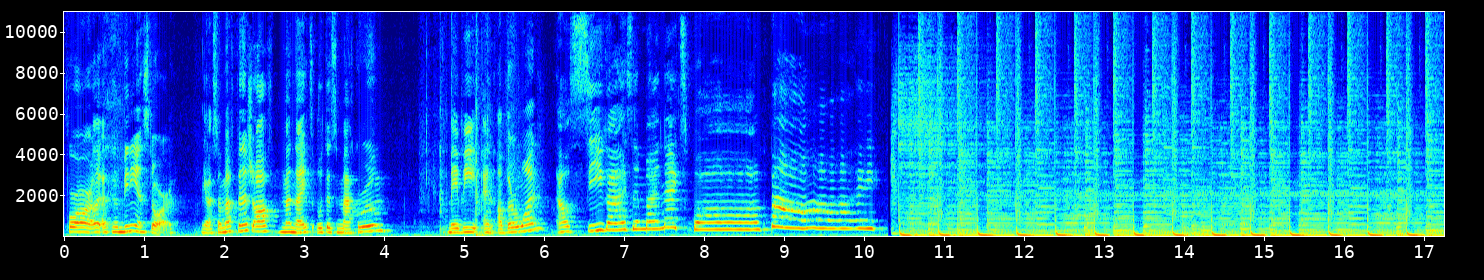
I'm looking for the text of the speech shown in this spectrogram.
for like a convenience store. Yeah, so I'm gonna finish off my night with this macaroon. Maybe another one. I'll see you guys in my next vlog. Bye.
